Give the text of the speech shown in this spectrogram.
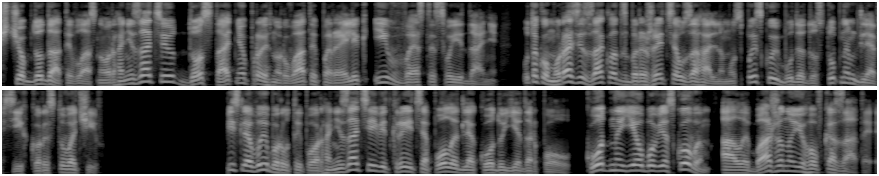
Щоб додати власну організацію, достатньо проігнорувати перелік і ввести свої дані. У такому разі заклад збережеться у загальному списку і буде доступним для всіх користувачів. Після вибору типу організації відкриється поле для коду ЄДРПОУ. Код не є обов'язковим, але бажано його вказати.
